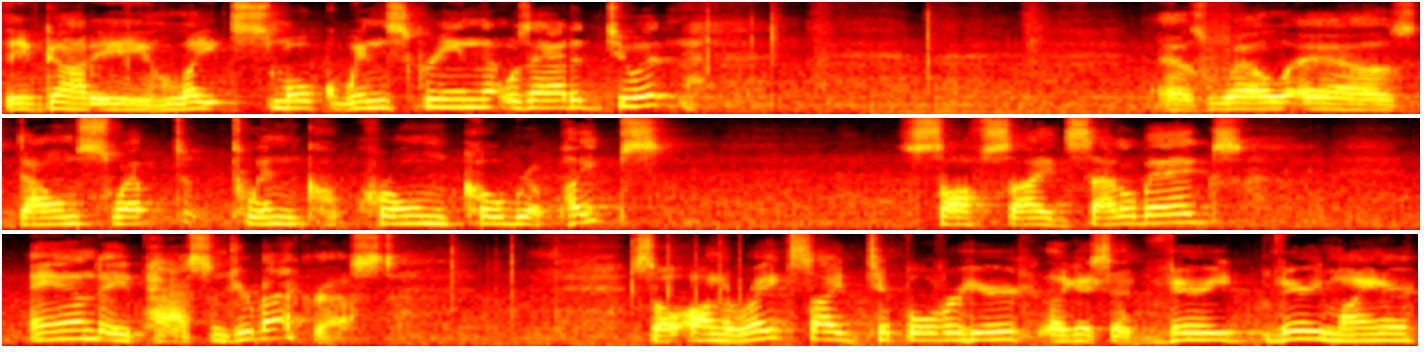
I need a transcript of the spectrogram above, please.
They've got a light smoke windscreen that was added to it, as well as downswept twin chrome Cobra pipes, soft side saddlebags, and a passenger backrest. So on the right side tip over here, like I said, very, very minor.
